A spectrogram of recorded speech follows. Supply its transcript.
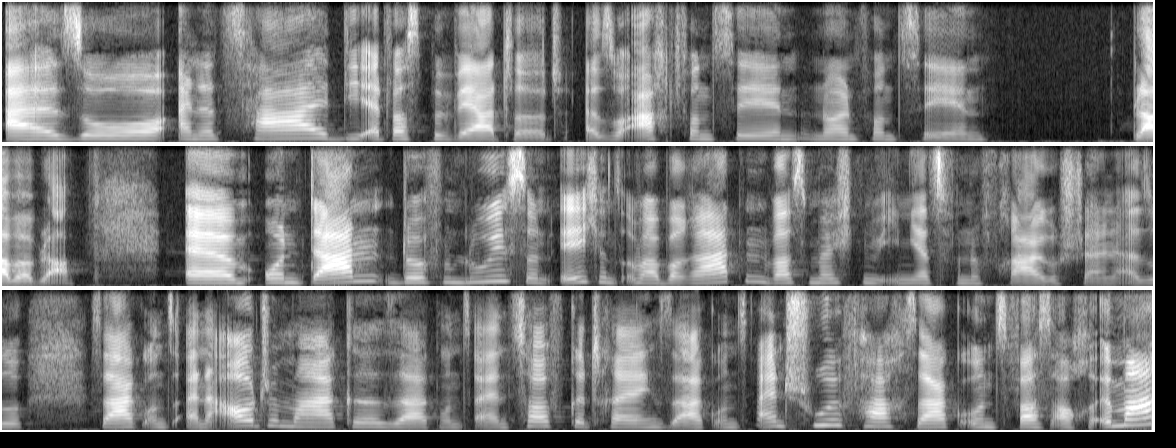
Also eine Zahl, die etwas bewertet. Also 8 von 10, 9 von 10, bla bla bla. Ähm, und dann dürfen Luis und ich uns immer beraten, was möchten wir ihnen jetzt für eine Frage stellen. Also sag uns eine Automarke, sag uns ein Softgetränk, sag uns ein Schulfach, sag uns was auch immer.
